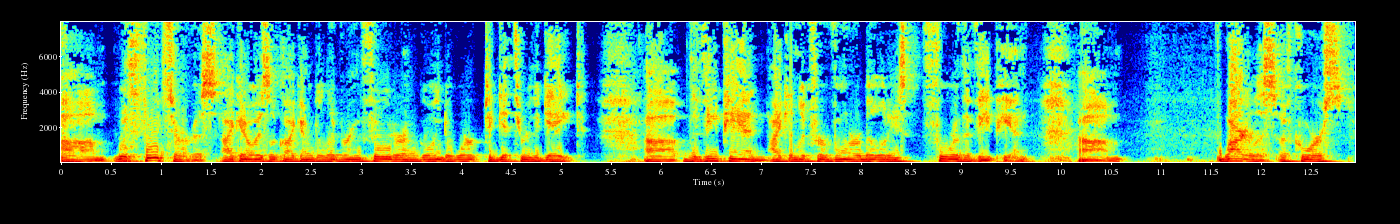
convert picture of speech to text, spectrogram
Um, with food service, I can always look like I'm delivering food or I'm going to work to get through the gate. Uh, the VPN, I can look for vulnerabilities for the VPN. Um, wireless, of course,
